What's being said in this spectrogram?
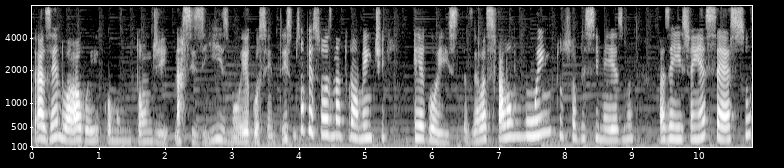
trazendo algo aí como um tom de narcisismo, egocentrismo. São pessoas naturalmente egoístas. Elas falam muito sobre si mesmas, fazem isso em excesso,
